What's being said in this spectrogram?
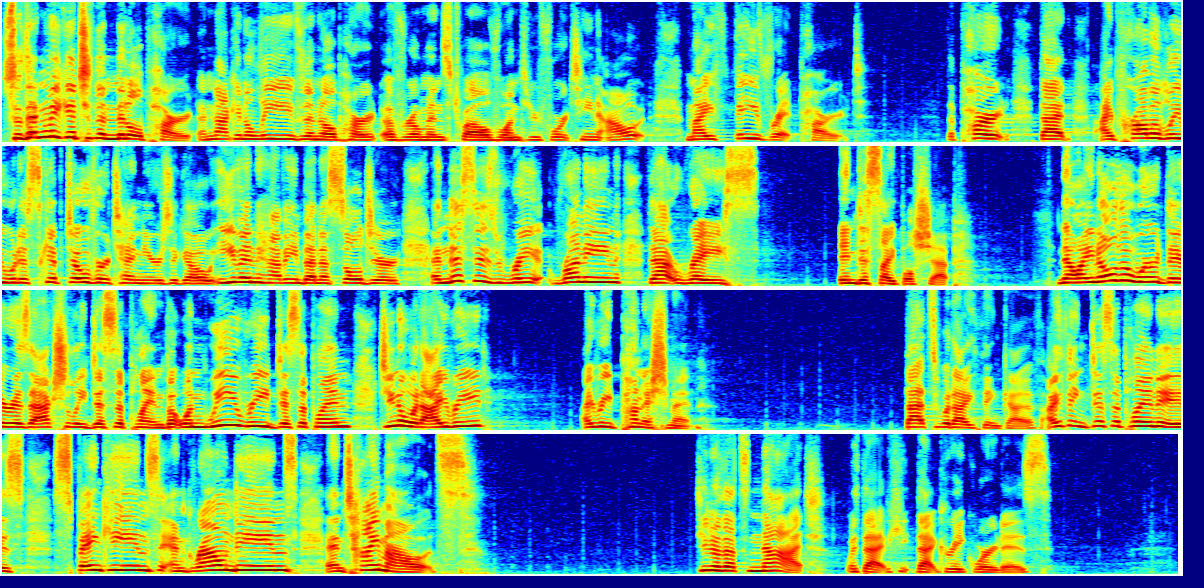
So then we get to the middle part. I'm not going to leave the middle part of Romans 12, 1 through 14 out. My favorite part. The part that I probably would have skipped over 10 years ago, even having been a soldier. And this is ra- running that race in discipleship. Now, I know the word there is actually discipline, but when we read discipline, do you know what I read? I read punishment. That's what I think of. I think discipline is spankings and groundings and timeouts. Do you know that's not what that, that Greek word is?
